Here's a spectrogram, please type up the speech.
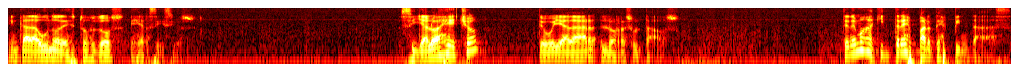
en cada uno de estos dos ejercicios. Si ya lo has hecho, te voy a dar los resultados. Tenemos aquí tres partes pintadas.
